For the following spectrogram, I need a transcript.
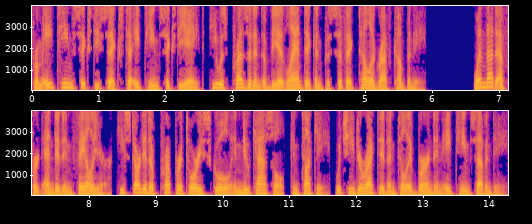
From 1866 to 1868, he was president of the Atlantic and Pacific Telegraph Company. When that effort ended in failure, he started a preparatory school in New Castle, Kentucky, which he directed until it burned in 1870.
